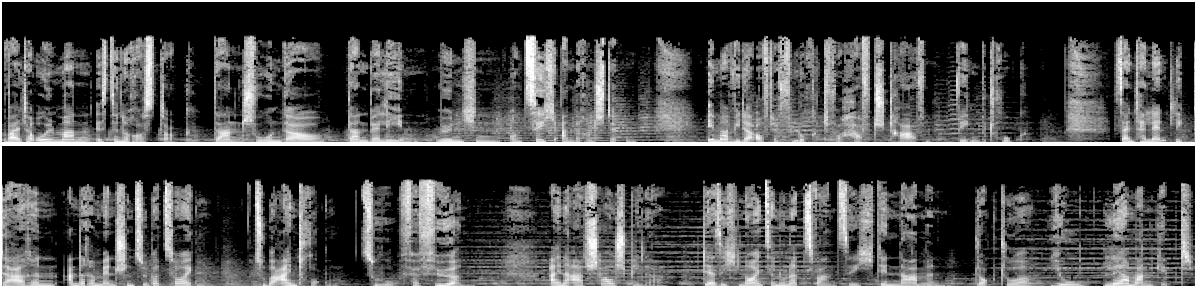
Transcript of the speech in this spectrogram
Walter Ullmann ist in Rostock, dann Schongau, dann Berlin, München und zig anderen Städten. Immer wieder auf der Flucht vor Haftstrafen wegen Betrug. Sein Talent liegt darin, andere Menschen zu überzeugen, zu beeindrucken, zu verführen. Eine Art Schauspieler, der sich 1920 den Namen Dr. Jo Lehrmann gibt.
